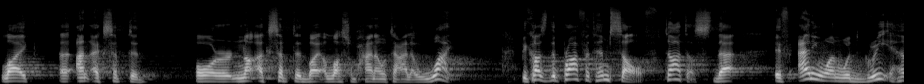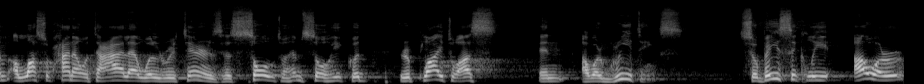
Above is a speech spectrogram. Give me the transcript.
like uh, unaccepted or not accepted by Allah subhanahu wa ta'ala. Why? Because the Prophet himself taught us that if anyone would greet him, Allah subhanahu wa ta'ala will return his soul to him so he could reply to us in our greetings. So basically, our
